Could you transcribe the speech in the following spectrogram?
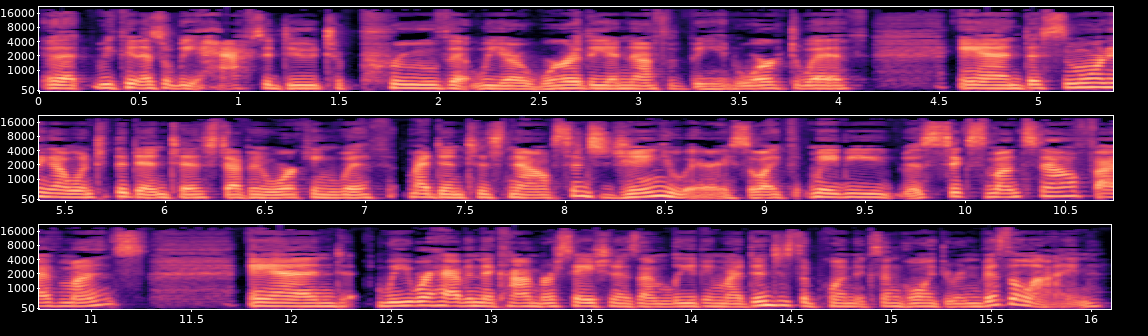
That we think that's what we have to do to prove that we are worthy enough of being worked with. And this morning I went to the dentist. I've been working with my dentist now since January. So like maybe six months now, five months. And we were having the conversation as I'm leaving my dentist appointment because I'm going through Invisalign.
